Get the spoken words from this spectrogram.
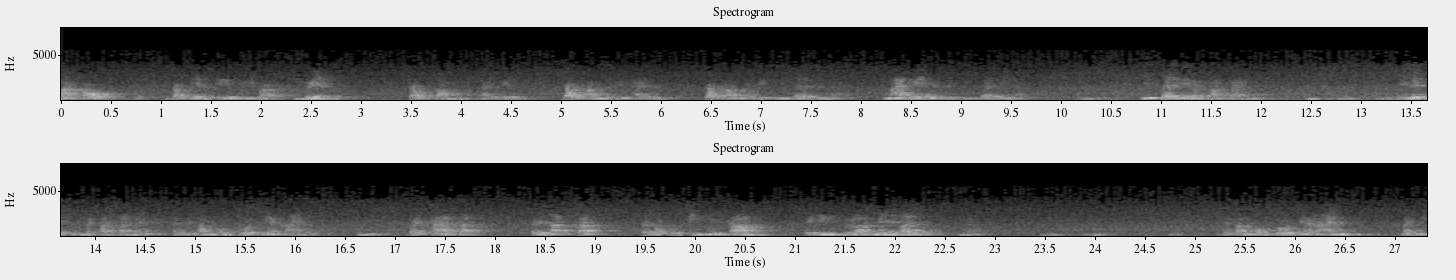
มากเข้าก็เปลี่ยนชื่ออีกว่าเวรเจ้ากรรมนายเวรเจ้ากรรมจะที่ไทยเจ้ากรรมจะที่จิตใจนี่เวรจะที่จิตใจนี่นะ จิตใจนี่เราพักกันที่เลยไม่ทำกันให้ให้ไปทำความชั่วเสียหายไปฆ่าสัตว์ไปลักทรัพย์ไปเราพูดผิดในกรรมไปดื่มสุราเมลัยนะจะทำความชั่วเสียหายไม่มี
